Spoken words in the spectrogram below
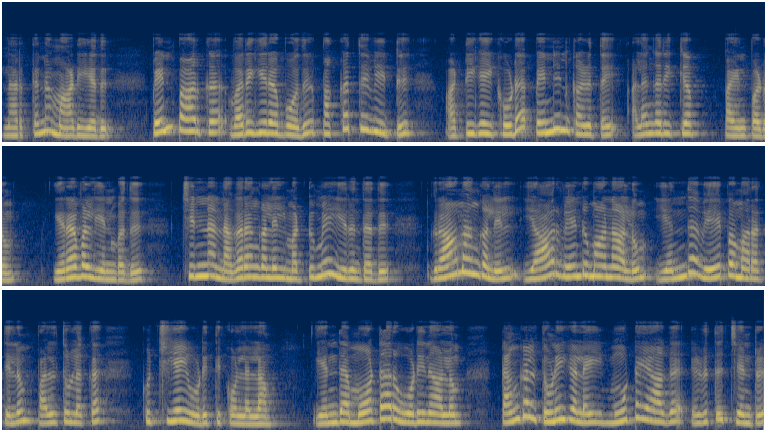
நர்த்தனமாடியது. பெண் பார்க்க வருகிறபோது பக்கத்து வீட்டு அட்டிகை கூட பெண்ணின் கழுத்தை அலங்கரிக்க பயன்படும். இரவல் என்பது சின்ன நகரங்களில் மட்டுமே இருந்தது. கிராமங்களில் யார் வேண்டுமானாலும் எந்த வேப்ப மரத்திலும் பல் துலக்க குச்சியை ஒடித்து கொள்ளலாம். எந்த மோட்டார் ஓடினாலும் தங்கள் துணிகளை மூட்டையாக இழுத்துச் சென்று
